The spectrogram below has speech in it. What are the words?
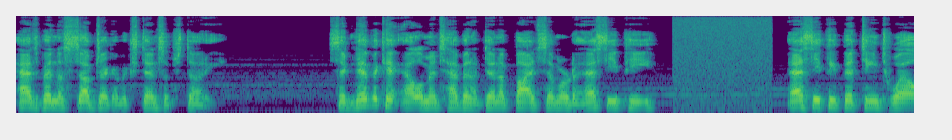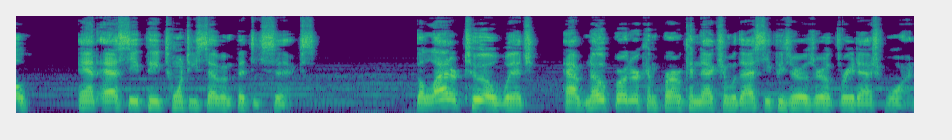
has been the subject of extensive study. Significant elements have been identified similar to SCP, SCP-1512, and SCP-2756, the latter two of which have no further confirmed connection with SCP-003-1,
